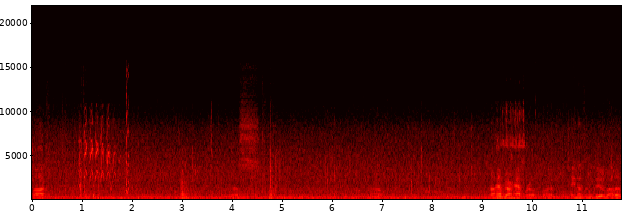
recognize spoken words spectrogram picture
Fuck. This. Um, having our hat broke, but ain't nothing to do about it.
